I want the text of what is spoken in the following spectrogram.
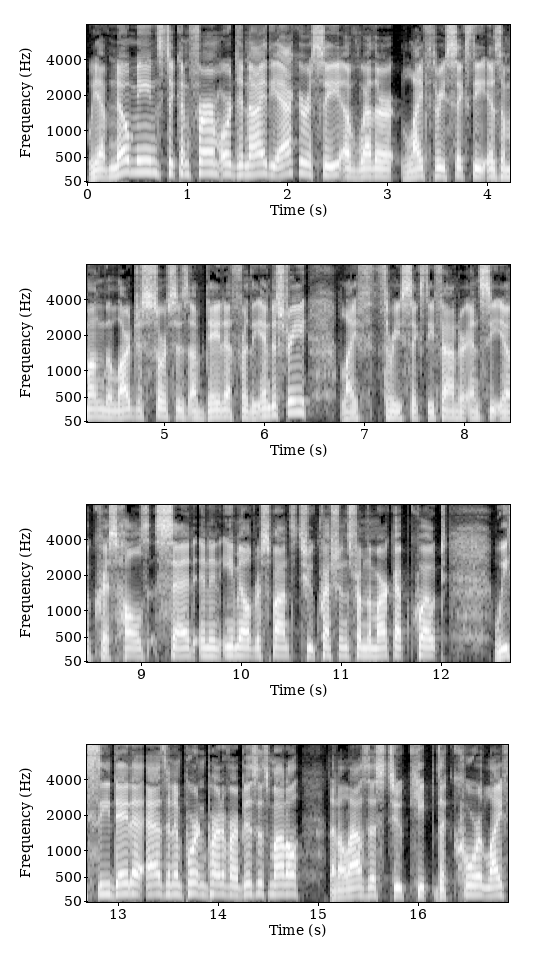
We have no means to confirm or deny the accuracy of whether Life 360 is among the largest sources of data for the industry, Life 360 founder and CEO Chris Hulls said in an emailed response to questions from the markup, quote, "We see data as an important part of our business model that allows us to keep the core Life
